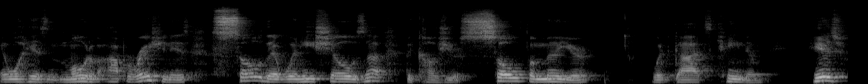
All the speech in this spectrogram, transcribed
and what his mode of operation is so that when he shows up, because you're so familiar with God's kingdom, his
